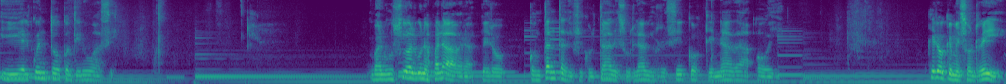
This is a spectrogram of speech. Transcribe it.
Y el cuento continúa así. Balbuceó algunas palabras, pero con tanta dificultad de sus labios resecos que nada oí. Creo que me sonreí,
